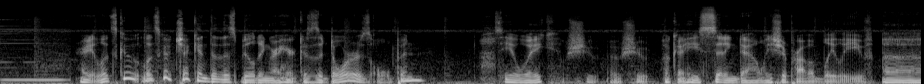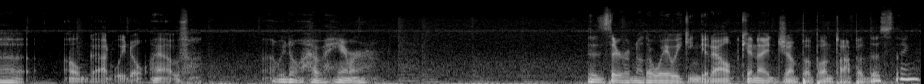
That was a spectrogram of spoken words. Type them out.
All right, let's go. Let's go check into this building right here because the door is open. Is he awake? Oh shoot! Oh shoot! Okay, he's sitting down. We should probably leave. Uh, oh god, we don't have. Uh, we don't have a hammer. Is there another way we can get out? Can I jump up on top of this thing?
